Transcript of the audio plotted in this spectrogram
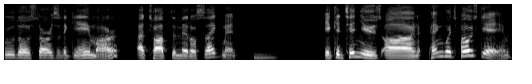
who those stars of the game are atop the middle segment. It continues on Penguins post game.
